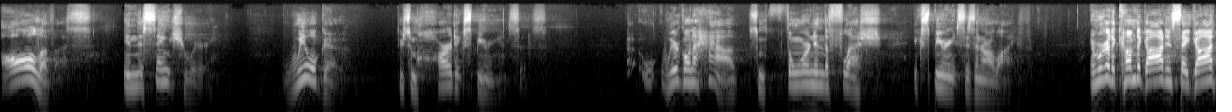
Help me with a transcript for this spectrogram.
All of us in this sanctuary will go through some hard experiences. We're going to have some thorn in the flesh experiences in our life. And we're going to come to God and say, God,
